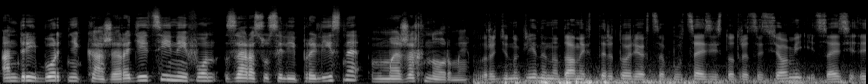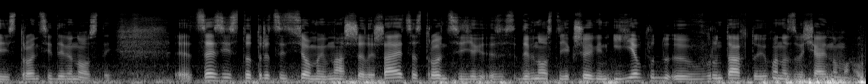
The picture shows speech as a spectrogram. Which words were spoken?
Андрій Бортнік каже, радіаційний фон зараз у селі Прилісне в межах норми. Радіонукліди на даних територіях це був цезій 137 і цезій і стронцій 90. Е, Цезій 137 в нас ще лишається, стронцій є- 90, якщо він і є в е, ґрунтах, то його надзвичайно мало.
